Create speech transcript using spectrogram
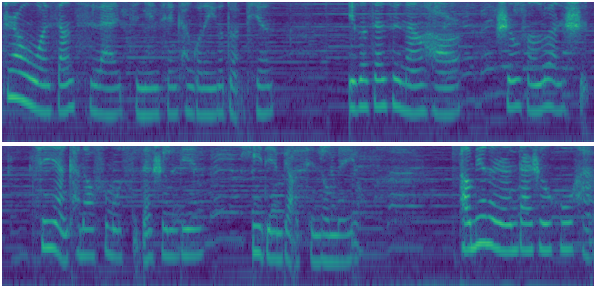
这让我想起来几年前看过的一个短片：一个三岁男孩生逢乱世。亲眼看到父母死在身边，一点表情都没有。旁边的人大声呼喊，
